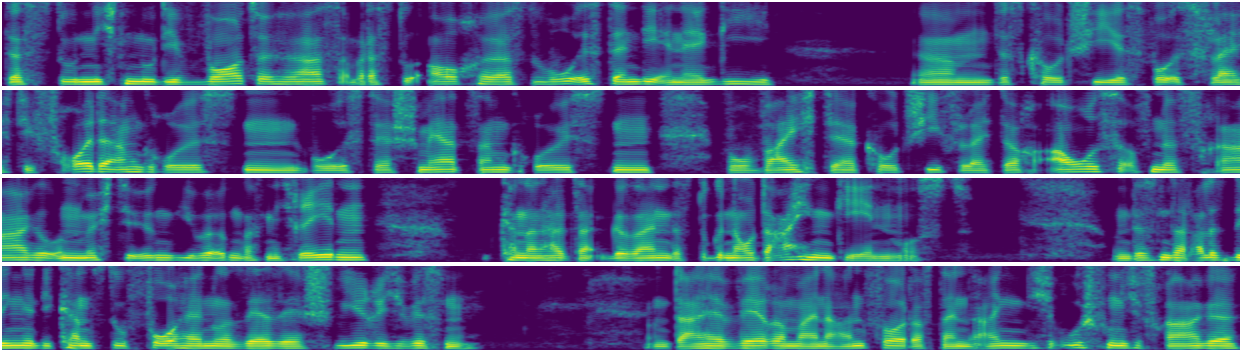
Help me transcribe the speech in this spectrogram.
dass du nicht nur die Worte hörst, aber dass du auch hörst, wo ist denn die Energie ähm, des Coaches, wo ist vielleicht die Freude am größten, wo ist der Schmerz am größten, wo weicht der Coachee vielleicht auch aus auf eine Frage und möchte irgendwie über irgendwas nicht reden. Kann dann halt sein, dass du genau dahin gehen musst. Und das sind halt alles Dinge, die kannst du vorher nur sehr, sehr schwierig wissen. Und daher wäre meine Antwort auf deine eigentlich ursprüngliche Frage,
